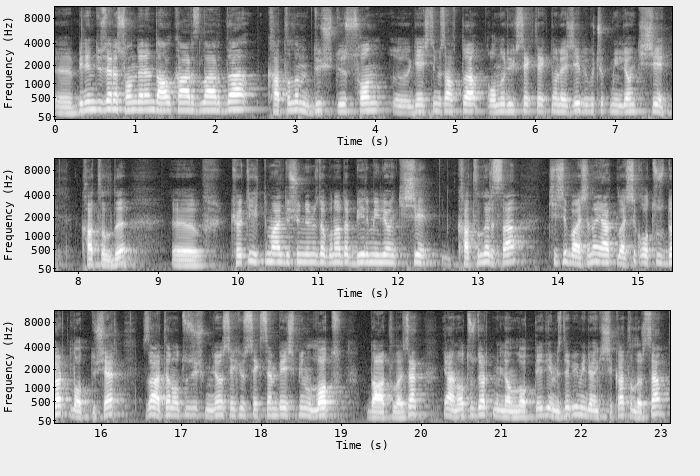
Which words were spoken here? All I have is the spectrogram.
E, bilindiği üzere son dönemde halka arzlarda katılım düştü. Son e, geçtiğimiz hafta Onur Yüksek Teknoloji'ye 1,5 milyon kişi katıldı. E, kötü ihtimal düşündüğümüzde buna da 1 milyon kişi katılırsa kişi başına yaklaşık 34 lot düşer. Zaten 33 milyon 885 bin lot dağıtılacak. Yani 34 milyon lot dediğimizde 1 milyon kişi katılırsa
